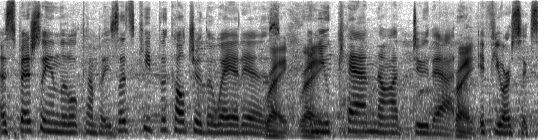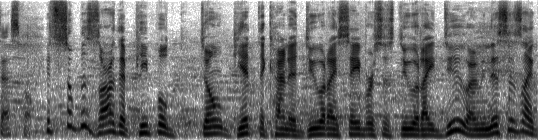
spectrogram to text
especially in little companies. Let's keep the culture the way it is. Right, right. And you cannot do that Right. if you're successful. It's so bizarre that people don't get the kind of do what I say versus do what I do. I mean, this is like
